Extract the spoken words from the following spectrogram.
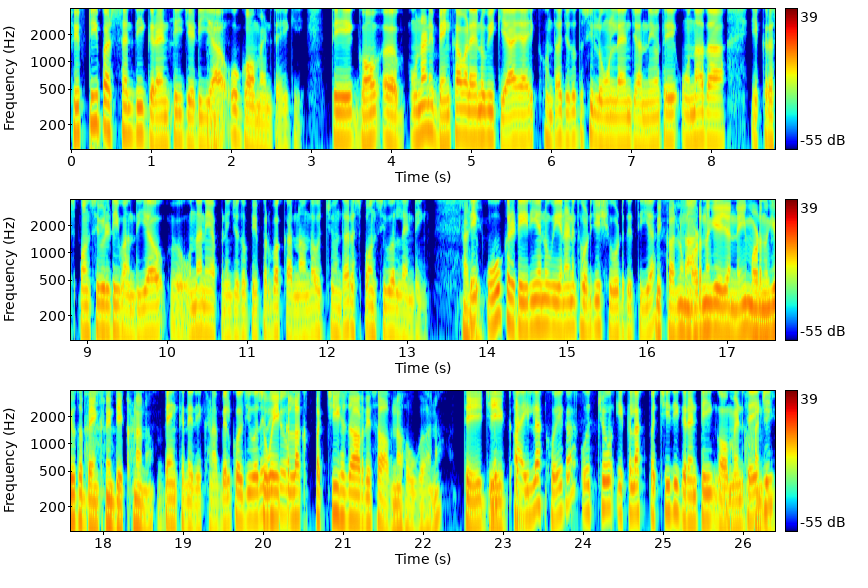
50% ਦੀ ਗਾਰੰਟੀ ਜਿਹੜੀ ਆ ਉਹ ਗਵਰਨਮੈਂਟ ਦੇਗੀ ਤੇ ਉਹਨਾਂ ਨੇ ਬੈਂਕਾਂ ਵਾਲਿਆਂ ਨੂੰ ਵੀ ਕਿਹਾ ਆ ਇੱਕ ਹੁੰਦਾ ਜਦੋਂ ਤੁਸੀਂ ਲੋਨ ਲੈਣ ਜਾਂਦੇ ਹੋ ਤੇ ਉਹਨਾਂ ਦਾ ਇੱਕ ਰਿਸਪੌਂਸਿਬਿਲਟੀ ਬਣਦੀ ਆ ਉਹ- ਉਹਨਾਂ ਨੇ ਆਪਣੇ ਜਦੋਂ ਪੇਪਰ ਵਰਕ ਕਰਨਾ ਹੁੰਦਾ ਉਹ 'ਚ ਹੁੰਦਾ ਰਿਸਪੌਂਸਿਬਲ ਲੈਂਡਿੰਗ ਤੇ ਉਹ ਕ੍ਰਾਈਟੇਰੀਆ ਨੂੰ ਵੀ ਇਹਨਾਂ ਨੇ ਥੋੜੀ ਜਿਹੀ ਛੋਟ ਦਿੱਤੀ ਆ ਵੀ ਕੱਲ ਨੂੰ ਮੁੜਨਗੇ ਜਾਂ ਨਹੀਂ ਮੁੜਨਗੇ ਉਹ ਤਾਂ ਬੈਂਕ ਨੇ ਦੇਖਣਾ ਨਾ। ਬੈਂਕ ਨੇ ਦੇਖਣਾ ਬਿਲਕੁਲ ਜੀ ਉਹਦੇ ਸੋ ਵਿੱਚੋਂ 1 ਲੱਖ 25000 ਦੇ ਹਿਸਾਬ ਨਾਲ ਹੋਊਗਾ ਹਨਾ? ਤੇ ਜੇ 2.5 ਲੱਖ ਹੋਏਗਾ ਉਹ ਚੋਂ 1 ਲੱਖ 25 ਦੀ ਗਾਰੰਟੀ ਗਵਰਨਮੈਂਟ ਦੇਗੀ।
